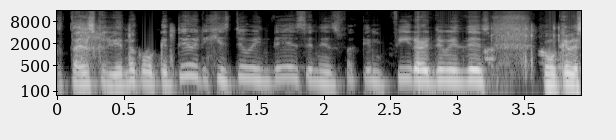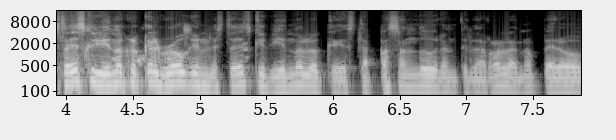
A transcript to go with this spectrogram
está describiendo como que dude, he's doing this and his fucking feet are doing this. Como que le está describiendo, creo que el Rogan le está describiendo lo que está pasando durante la rola, ¿no? Pero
